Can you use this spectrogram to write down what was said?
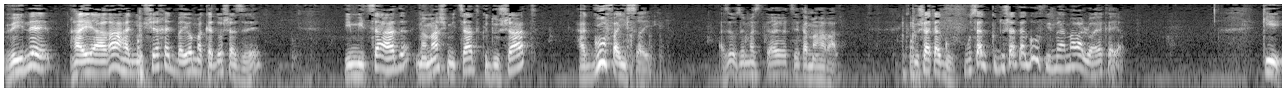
והנה ההערה הנמשכת ביום הקדוש הזה היא מצד, ממש מצד קדושת הגוף הישראלי. אז זהו, זה מסתר את המהר"ל. קדושת הגוף. מושג קדושת הגוף בימי המהר"ל לא היה קיים. כי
